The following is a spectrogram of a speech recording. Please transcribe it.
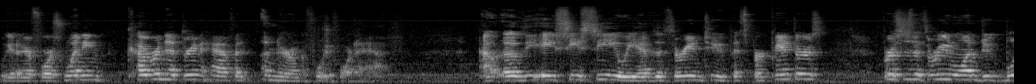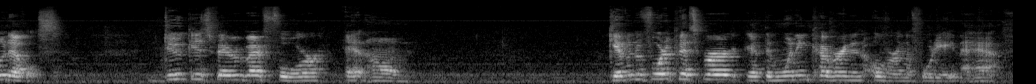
We got Air Force winning, covering that 3.5 and under on the 44.5. Out of the ACC, we have the 3 and 2 Pittsburgh Panthers versus the 3 and 1 Duke Blue Devils. Duke is favored by 4 at home. Given the 4 to Pittsburgh, got them winning, covering, and over on the 48.5.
